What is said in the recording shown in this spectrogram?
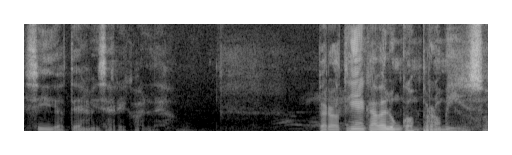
Sí, Dios tiene misericordia. Pero tiene que haber un compromiso.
